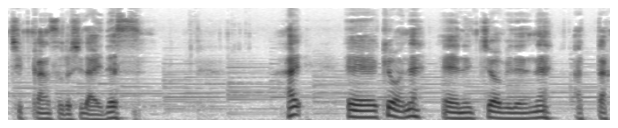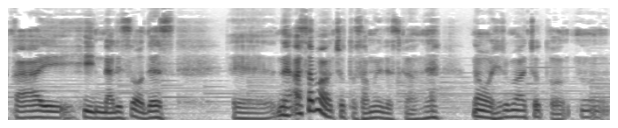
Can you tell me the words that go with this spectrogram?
実感する次第です。はい。えー、今日はね、えー、日曜日でね、あったかい日になりそうです。えー、ね、朝晩はちょっと寒いですからね。なお昼間はちょっと、うん、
